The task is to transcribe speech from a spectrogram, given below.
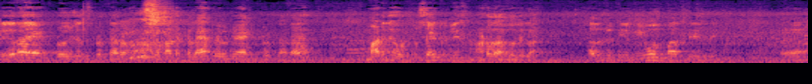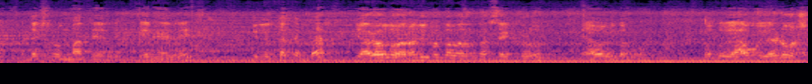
ರೇರಾ ಆ್ಯಕ್ಟ್ ಪ್ರೊವಿಷನ್ಸ್ ಪ್ರಕಾರ ಮತ್ತು ಕರ್ನಾಟಕ ಲ್ಯಾಂಡ್ ರೆವೆನ್ಯೂ ಆ್ಯಕ್ಟ್ ಪ್ರಕಾರ ಮಾಡದೆ ಹೊರತು ಸೈಟ್ ರಿಲೀಸ್ ಮಾಡೋದಾಗೋದಿಲ್ಲ. ಅದ್ರ ಜೊತೆಗೆ ನೀವೊಂದು ಮಾತು ಹೇಳಿದ್ರಿ ಅಧ್ಯಕ್ಷರು ಒಂದು ಮಾತು ಹೇಳಿದ್ರಿ ಏನು ಹೇಳಿದ್ರಿ ಇಲ್ಲಿರ್ತಕ್ಕಂಥ ಯಾವ್ಯಾವುದು ಅನಧಿಕೃತವಾದಂಥ ಸೈಟ್ಗಳು ಯಾವ್ಯಾವ ಇದಾವೆ? ಮತ್ತು ಯಾವ ಎರಡು ವರ್ಷ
